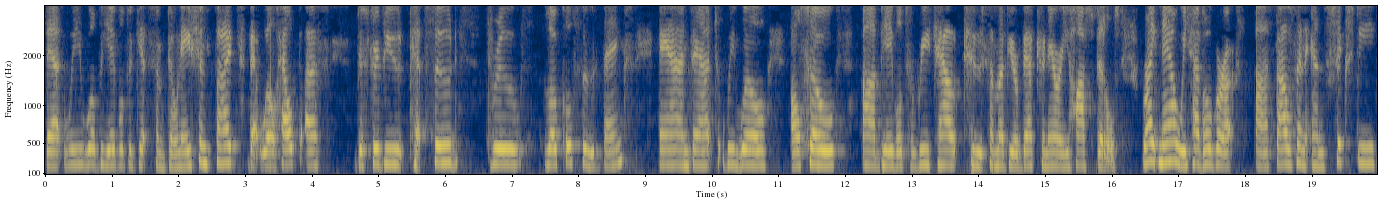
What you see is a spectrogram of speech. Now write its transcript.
that we will be able to get some donation sites that will help us distribute pet food through local food banks and that we will also uh, be able to reach out to some of your veterinary hospitals. Right now we have over a thousand and sixty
